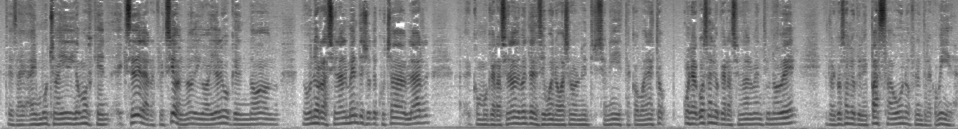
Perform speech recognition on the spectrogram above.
Entonces hay, hay mucho ahí, digamos, que excede la reflexión, ¿no? Digo, hay algo que no... Uno racionalmente, yo te escuchaba hablar, como que racionalmente decir, bueno, vayan a un nutricionista, coman esto. Una cosa es lo que racionalmente uno ve, otra cosa es lo que le pasa a uno frente a la comida,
